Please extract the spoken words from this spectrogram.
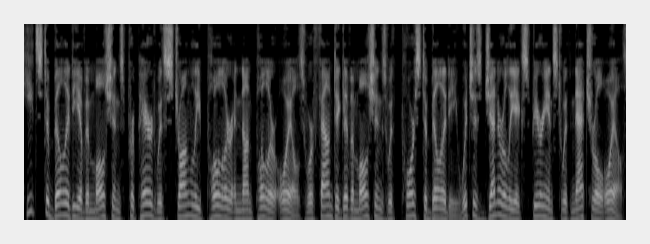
Heat stability of emulsions prepared with strongly polar and nonpolar oils were found to give emulsions with poor stability which is generally experienced with natural oils.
